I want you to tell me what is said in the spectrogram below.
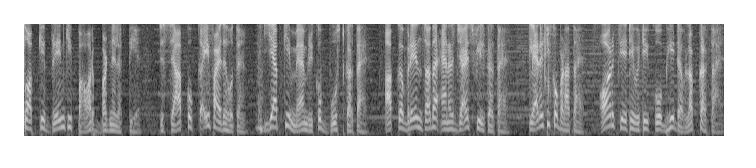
तो आपके ब्रेन की पावर बढ़ने लगती है, जिससे आपको कई फ़ायदे होते हैं। ये आपकी मेमोरी को बूस्ट करता है। आपका ब्रेन ज़्यादा एनर्जाइज फील करता है। क्लैरिटी को बढ़ाता है और क्रिएटिविटी को भी डेवलप करता है।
